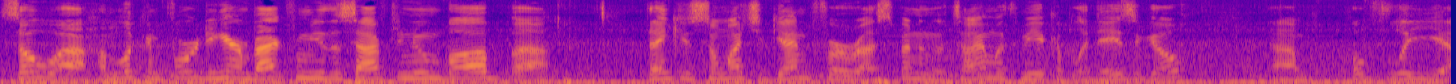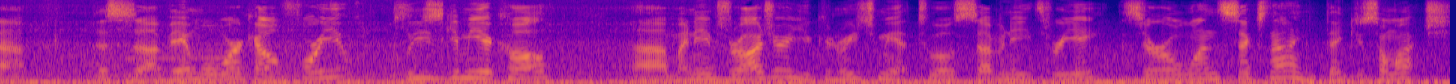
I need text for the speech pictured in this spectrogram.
So uh, I'm looking forward to hearing back from you this afternoon, Bob. Uh, thank you so much again for uh, spending the time with me a couple of days ago. Um, hopefully uh, this uh, van will work out for you. Please give me a call. Uh, my name's Roger. You can reach me at 207-838-0169. Thank you so much.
